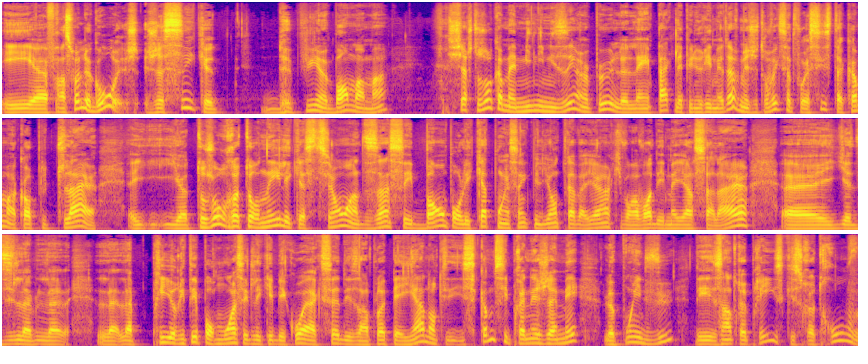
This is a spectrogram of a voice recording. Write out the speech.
Et euh, François Legault, je, je sais que depuis un bon moment, il cherche toujours comme à minimiser un peu l'impact de la pénurie de main-d'œuvre, mais j'ai trouvé que cette fois-ci, c'était comme encore plus clair. Euh, Il a toujours retourné les questions en disant c'est bon pour les 4,5 millions de travailleurs qui vont avoir des meilleurs salaires. Euh, il a dit la, la- priorité pour moi, c'est que les Québécois accès à des emplois payants. Donc, c'est comme s'il prenait jamais le point de vue des entreprises qui se retrouvent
